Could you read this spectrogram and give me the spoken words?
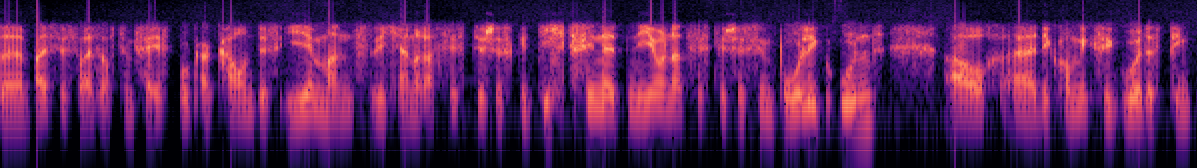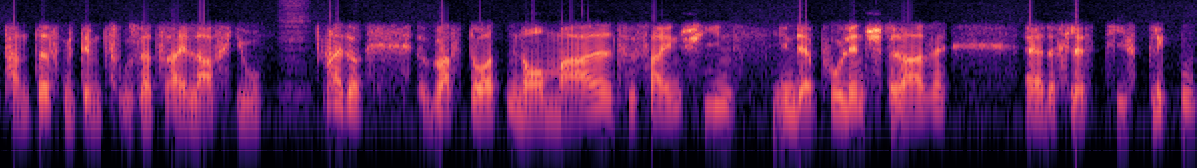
äh, beispielsweise auf dem Facebook-Account des Ehemanns sich ein rassistisches Gedicht findet, neonazistische Symbolik und auch äh, die Comicfigur des Pink Panthers mit dem Zusatz I love you. Also was dort normal zu sein schien in der Polenstraße, äh, das lässt tief blicken.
